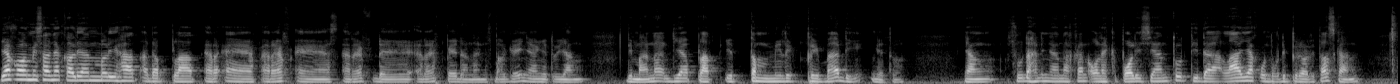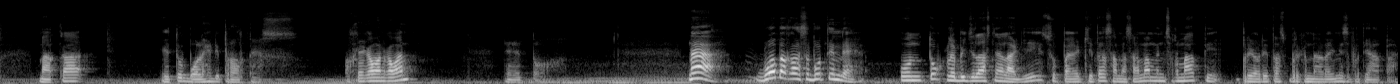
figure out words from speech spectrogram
Ya kalau misalnya kalian melihat ada plat RF, RFS, RFD, RFP dan lain sebagainya gitu yang di mana dia plat hitam milik pribadi gitu yang sudah dinyatakan oleh kepolisian tuh tidak layak untuk diprioritaskan, maka itu boleh diprotes. Oke kawan-kawan? Itu. Nah, gue bakal sebutin deh untuk lebih jelasnya lagi supaya kita sama-sama mencermati prioritas berkendara ini seperti apa.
